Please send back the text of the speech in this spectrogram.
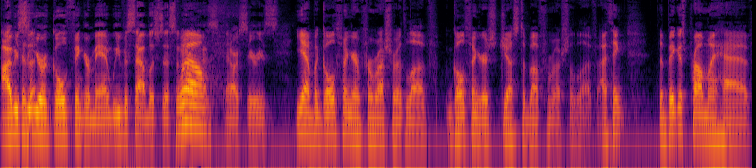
Obviously, you're a Goldfinger man. We've established this in, Well- our, as- in our series. Yeah, but Goldfinger and From Russia with Love. Goldfinger is just above From Russia with Love. I think the biggest problem I have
